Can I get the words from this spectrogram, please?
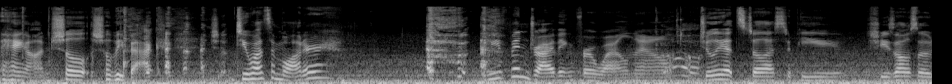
Hang on, she'll she'll be back. Do you want some water? We've been driving for a while now. Oh. Juliet still has to pee. She's also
